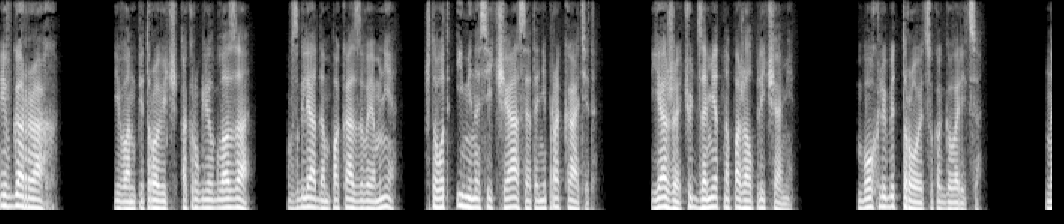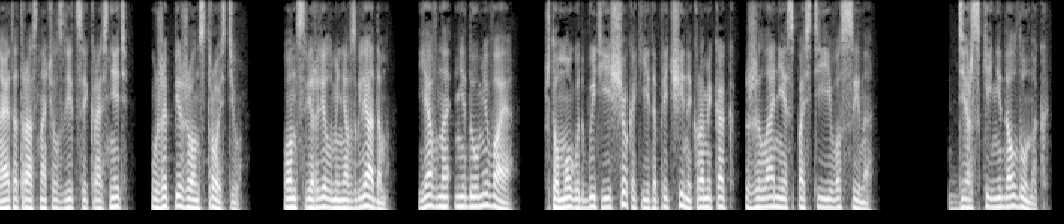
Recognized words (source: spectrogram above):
и в горах. Иван Петрович округлил глаза, взглядом показывая мне, что вот именно сейчас это не прокатит. Я же чуть заметно пожал плечами. Бог любит троицу, как говорится. На этот раз начал злиться и краснеть уже пижон с тростью. Он сверлил меня взглядом, явно недоумевая, что могут быть еще какие-то причины, кроме как желание спасти его сына. «Дерзкий недолунок»,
